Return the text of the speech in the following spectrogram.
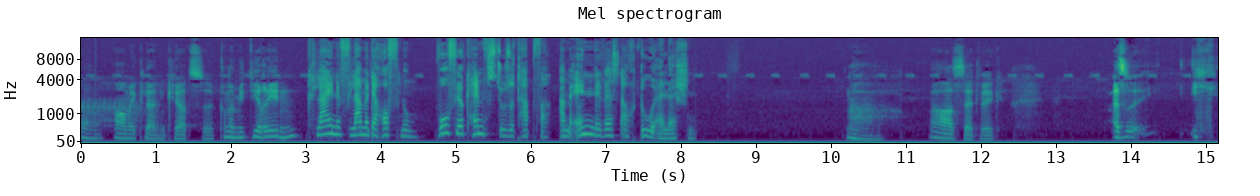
Oh, arme kleine Kerze. Können wir mit dir reden? Kleine Flamme der Hoffnung. Wofür kämpfst du so tapfer? Am Ende wirst auch du erlöschen. Ah, ah Sedwick. Also, ich,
